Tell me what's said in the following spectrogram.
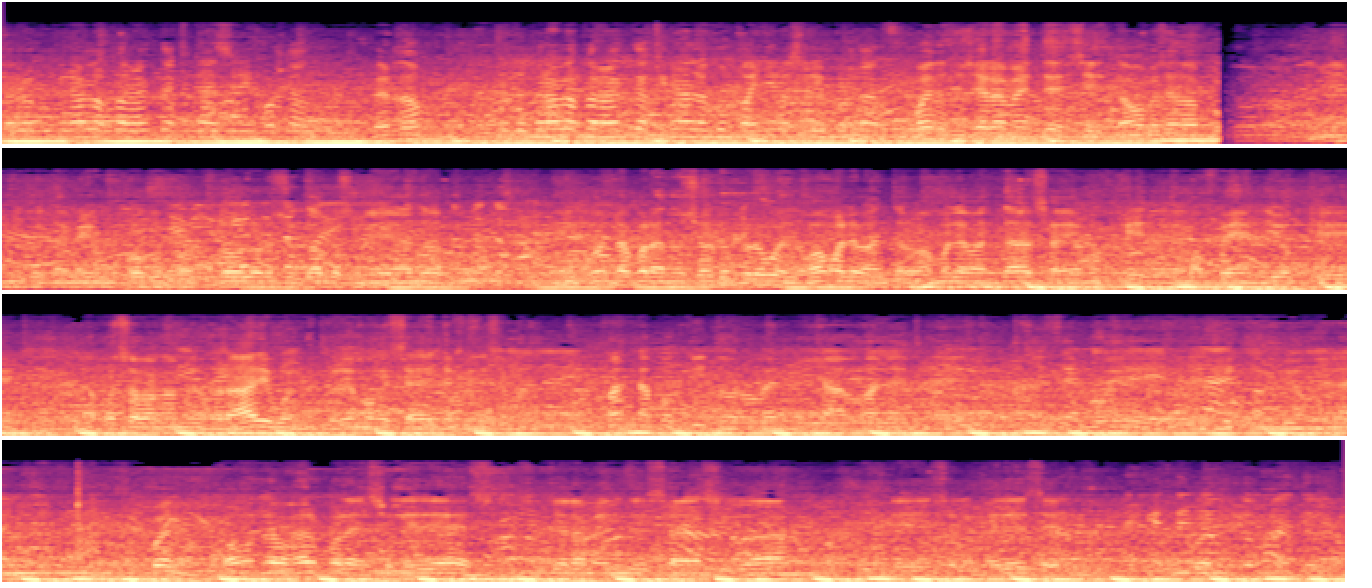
pero recuperarlos para la acta final sería importante. ¿Perdón? Recuperarlos para la acta final los compañeros. Bueno, sinceramente sí, estamos pensando un poco también un poco por todos los resultados que se vienen dando en contra para nosotros, pero bueno, vamos a levantar, vamos a levantar, sabemos que tenemos fe en Dios, que las cosas van a mejorar y bueno, esperemos que sea este fin de semana. Falta poquito, Roberto, ya ojalá si se puede ser campeón el año. Bueno, vamos a trabajar para eso, la idea es, sinceramente, esa ciudad eh, se lo merece. Bueno.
